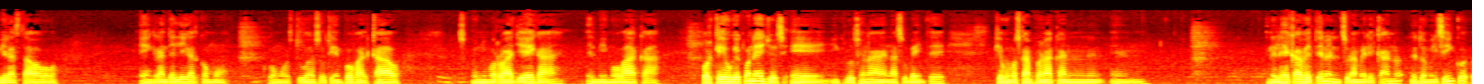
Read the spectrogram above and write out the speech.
hubiera estado en grandes ligas como, como estuvo en su tiempo Falcao, el mismo Rodallega, el mismo Vaca, porque jugué con ellos, eh, incluso en la, en la sub-20 que fuimos campeón acá en, en, el eje cafetero, en el suramericano, en el 2005,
